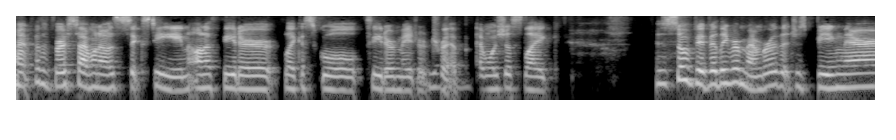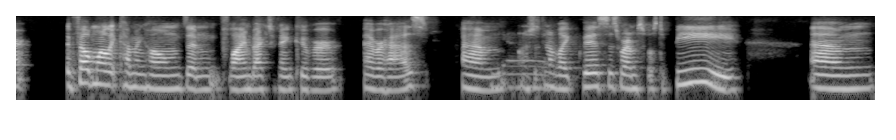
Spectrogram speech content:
went for the first time when I was 16 on a theater, like a school theater major trip, and was just like, I just so vividly remember that just being there, it felt more like coming home than flying back to Vancouver ever has. Um, I was just kind of like, this is where I'm supposed to be. Um,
